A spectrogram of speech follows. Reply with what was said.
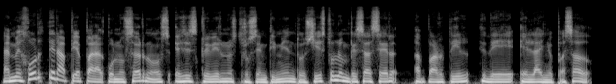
La mejor terapia para conocernos es escribir nuestros sentimientos, y esto lo empecé a hacer a partir del año pasado.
